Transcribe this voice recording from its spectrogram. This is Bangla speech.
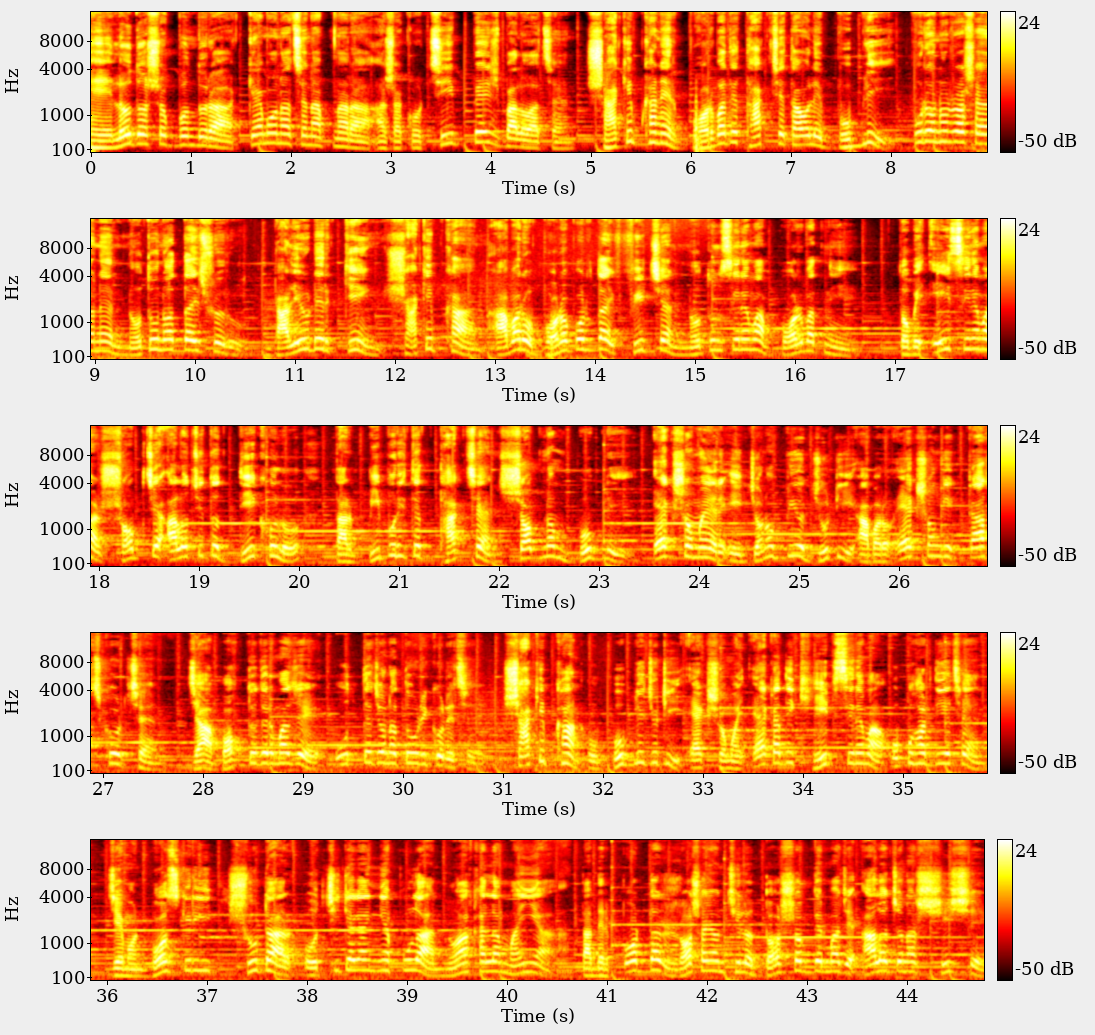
হ্যালো দর্শক বন্ধুরা, কেমন আছেন আপনারা? আশা করছি বেশ ভালো আছেন। শাকিব খানের বরবাদে থাকছে তাহলে বুবলি? পুরনো রসায়নের নতুন অধ্যায় শুরু। টলিউডের কিং শাকিব খান আবারও বড় পর্দায় ফিরছেন নতুন সিনেমা বরবাদ নিয়ে। তবে এই সিনেমার সবচেয়ে আলোচিত দিক হলো, তার বিপরীতে থাকছেন শবনম বুবলি। এক সময়ের এই জনপ্রিয় জুটি আবারও একসঙ্গে কাজ করছেন যা ভক্তদের মাঝে উত্তেজনা তৈরি করেছে। শাকিব খান ও বুবলি জুটি এক সময় একাধিক হিট সিনেমা উপহার দিয়েছেন, যেমন বসগিরি, শুটার ও চিটাগাঙ্গিয়া পুলা, নোয়াখালা মাইয়া। তাদের পর্দার রসায়ন ছিল দর্শকদের মাঝে আলোচনার শীর্ষে।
